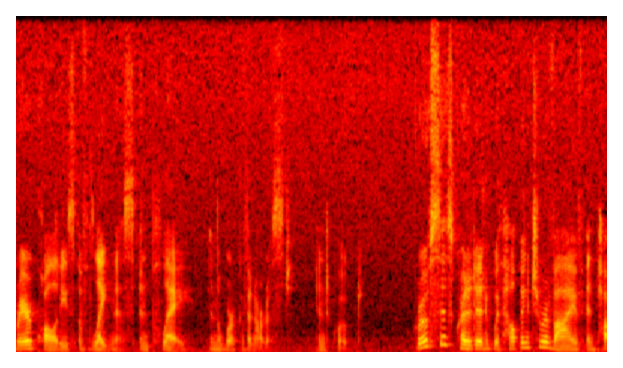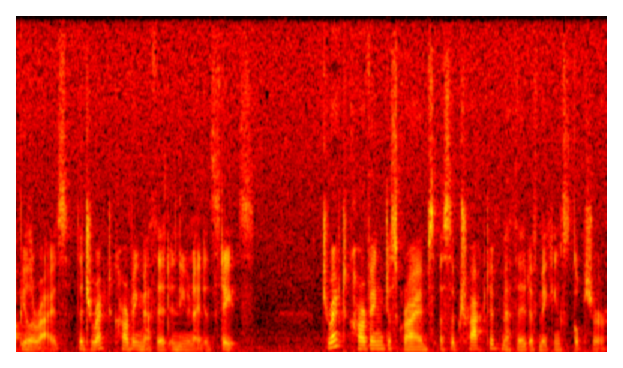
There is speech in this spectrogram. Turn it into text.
rare qualities of lightness and play in the work of an artist. End quote. Gross is credited with helping to revive and popularize the direct carving method in the United States. Direct carving describes a subtractive method of making sculpture,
